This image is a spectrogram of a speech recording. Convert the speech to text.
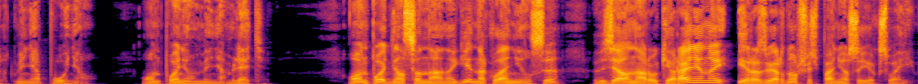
Тот меня понял. Он понял меня, млять. Он поднялся на ноги, наклонился, взял на руки раненую и, развернувшись, понес ее к своим.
